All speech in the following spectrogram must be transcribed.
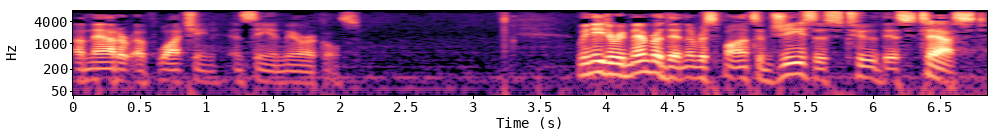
a matter of watching and seeing miracles. We need to remember then the response of Jesus to this test.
